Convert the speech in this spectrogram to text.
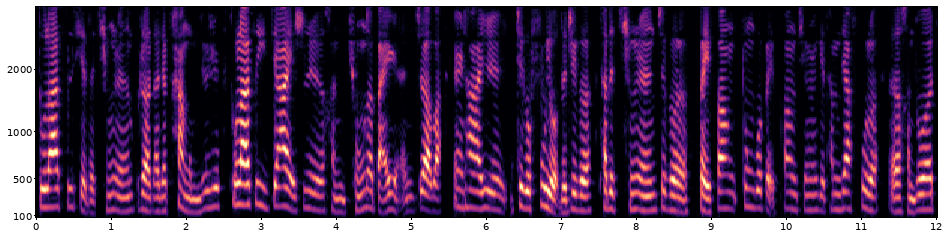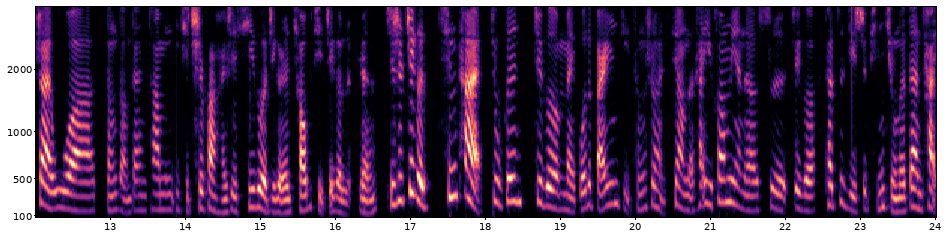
杜拉斯写的《情人》，不知道大家看过吗？就是杜拉斯一家也是很穷的白人，知道吧？但是他还是这个富有的这个他的情人，这个北方中国北方的情人给他们家付了呃很多债务啊等等，但是他们一起吃饭还是奚落这个人，瞧不起这个人。其实这个心态就跟这个美国的白人底层是很像的。他一方面呢是这个他自己是贫穷的，但他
